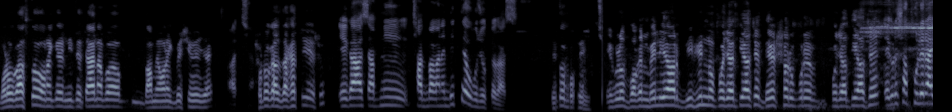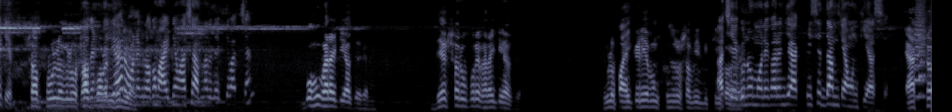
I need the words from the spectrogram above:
বড় গাছ তো অনেকে নিতে চায় না বা দামে অনেক বেশি হয়ে যায়। আচ্ছা। ছোট গাছ দেখাচ্ছি এসো। এই গাছ আপনি ছাদ বাগানের দিক থেকে উপযুক্ত গাছ? এ তো বটেই। এগুলো বগেন ভেলিয়ার বিভিন্ন প্রজাতি আছে দেড়শোর উপরে প্রজাতি আছে। এগুলো সব ফুলের আইটেম সব ফুল এগুলো সব বগেন বগেন অনেক রকম আইটেম আছে আপনারা দেখতে পাচ্ছেন? বহু ভ্যারাইটি আছে এখানে। দেড়শোর উপরে ভ্যারাইটি আছে। এগুলো পাইকারি এবং খুচরো সবই বিক্রি আচ্ছা এগুলো মনে করেন যে এক পিসের দাম কেমন কি আছে? একশো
